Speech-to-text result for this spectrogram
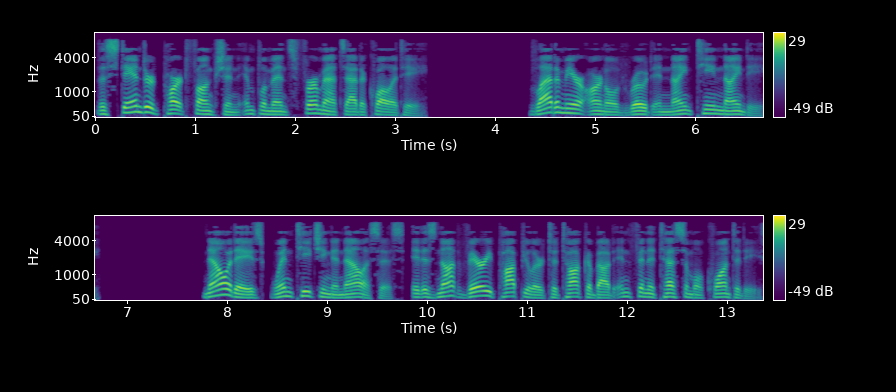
The standard part function implements Fermat's adequality. Vladimir Arnold wrote in 1990, Nowadays, when teaching analysis, it is not very popular to talk about infinitesimal quantities.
